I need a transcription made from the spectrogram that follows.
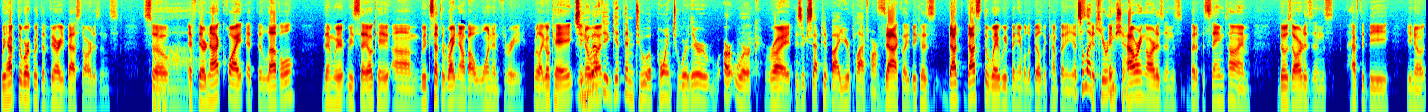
we have to work with the very best artisans. So Ah. if they're not quite at the level, then we, we say, okay, um, we accept it right now about one in three. We're like, okay, So you you, have what? to get them to a point to where their artwork right. is accepted by your platform. Exactly, because that that's the way we've been able to build a company. That's It's, a lot of it's curation. empowering artisans, but at the same time, those artisans have to be, you know,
